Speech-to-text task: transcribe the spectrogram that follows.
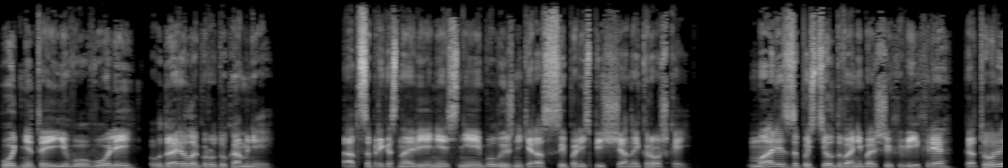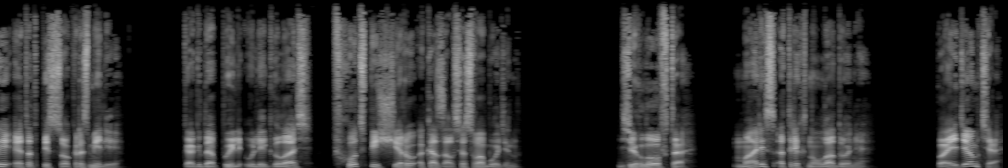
поднятая его волей, ударила груду камней. От соприкосновения с ней булыжники рассыпались песчаной крошкой. Марис запустил два небольших вихря, которые этот песок размели. Когда пыль улеглась, вход в пещеру оказался свободен. «Делов-то!» — Марис отряхнул ладони. «Пойдемте».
